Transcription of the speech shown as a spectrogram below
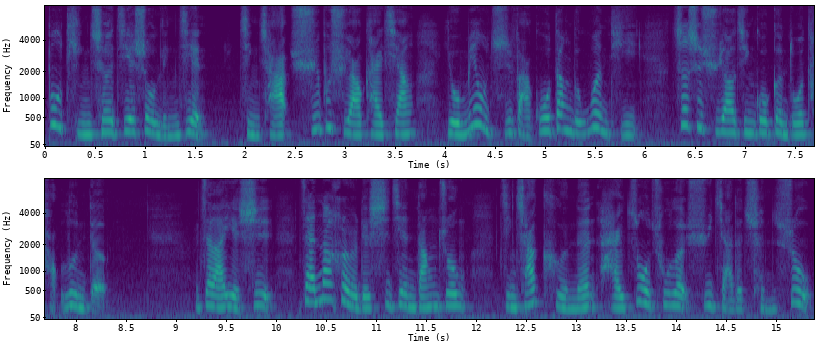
不停车接受临检，警察需不需要开枪？有没有执法过当的问题？这是需要经过更多讨论的。再来也是在纳赫尔的事件当中，警察可能还做出了虚假的陈述。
